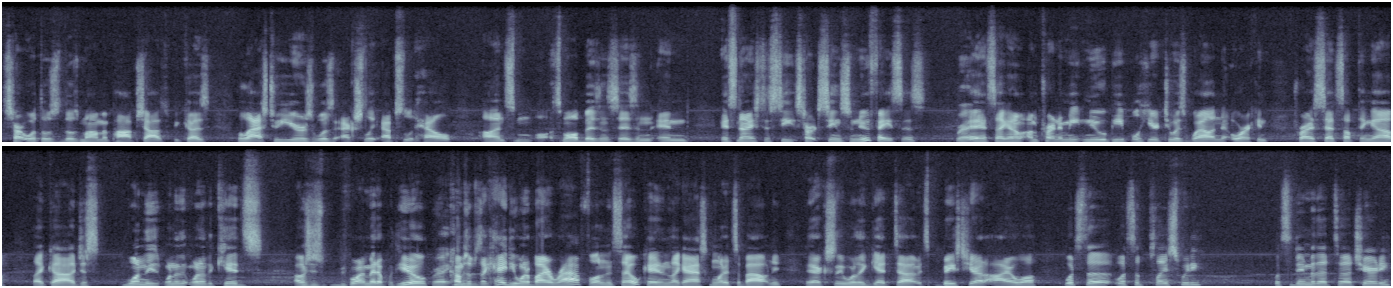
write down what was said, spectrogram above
start with those those mom and pop shops. Because the last two years was actually absolute hell on small, small businesses, and and it's nice to see start seeing some new faces. Right. And it's like I'm, I'm trying to meet new people here too as well, and or I can try to set something up. Like uh, just one of these one of the, one of the kids. I was just before I met up with you. Right. Comes up, it's like, hey, do you want to buy a raffle? And it's like, okay, and like I ask him what it's about, and they actually where they get. Uh, it's based here out of Iowa. What's the what's the place, sweetie? What's the name of that uh, charity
